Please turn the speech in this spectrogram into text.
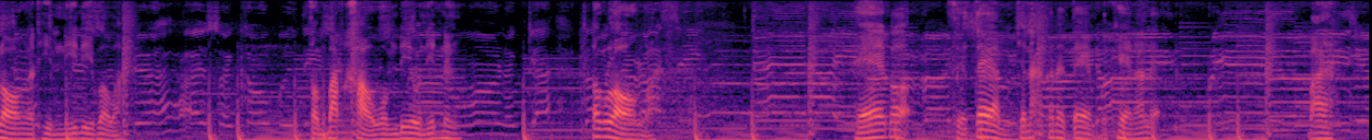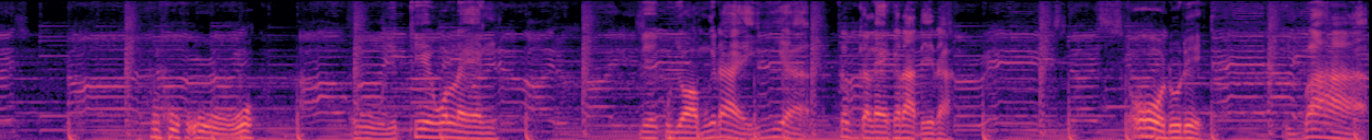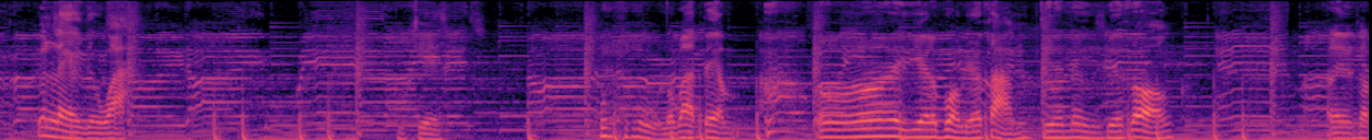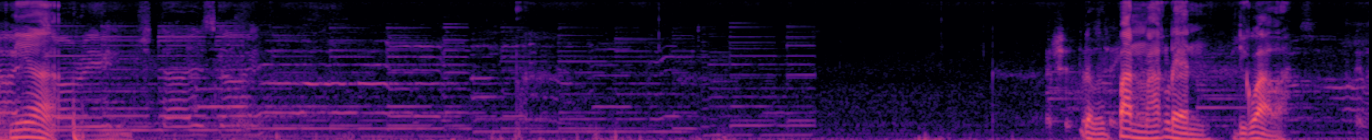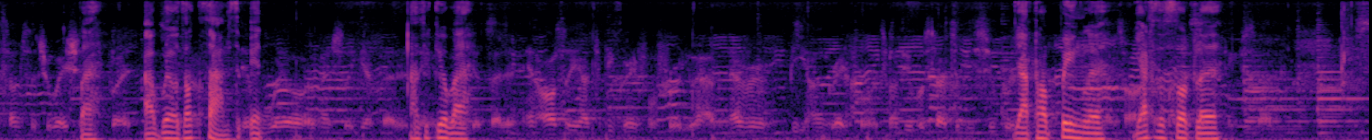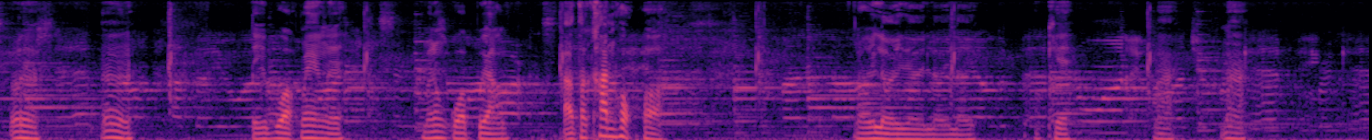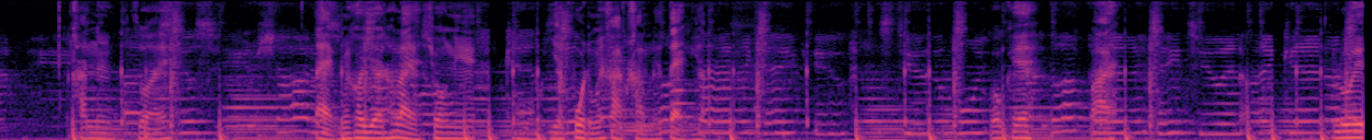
ลองกับทีมนี้ดีเปล่าวะ สมบัติเข่าผมเดียวนิดนึง ต้องลองว่ะแพ้ก็เสียแต้ม ชนะก็ได้แต้มก็แค่นั้นแหละ ไป โอ้โห โอ้โหยัดเท่ว่าแรงเรียกูยอมก็ได้เฮียเริ่มกระแรงขนาดนี้นะโอ้ ดูดิอีบ้าก็แรงเลยวะโอ เค โอ้โหเราบ้าเต็ม โอ้ยเฮียเราบวกเหลือสามเทียหนึ่งเทียสองอะไรครับเนี่ยเดี๋ยวไปปั้นมาร์คแลนดีกว่าวะไป เอาเวลสักสามสิบเอ็ดอาสกิลไป ยัดท็อปปิ้งเลย ยัดสดๆเลย เออ เออ ตีบวกแม่งเลย ไม่ต้องกลัวเปลืองเอาสักขั้นหกพอ เลยเลยเลยเลยเลยโอเค มา มา ขั้นหนึ่งสวย แตกไม่ค่อยเยอะเท่าไหร่ ช่วงนี้โอ้เฮียพูดไม่ขาดคำเลยแตกเยอะโอเค ไป ลุย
